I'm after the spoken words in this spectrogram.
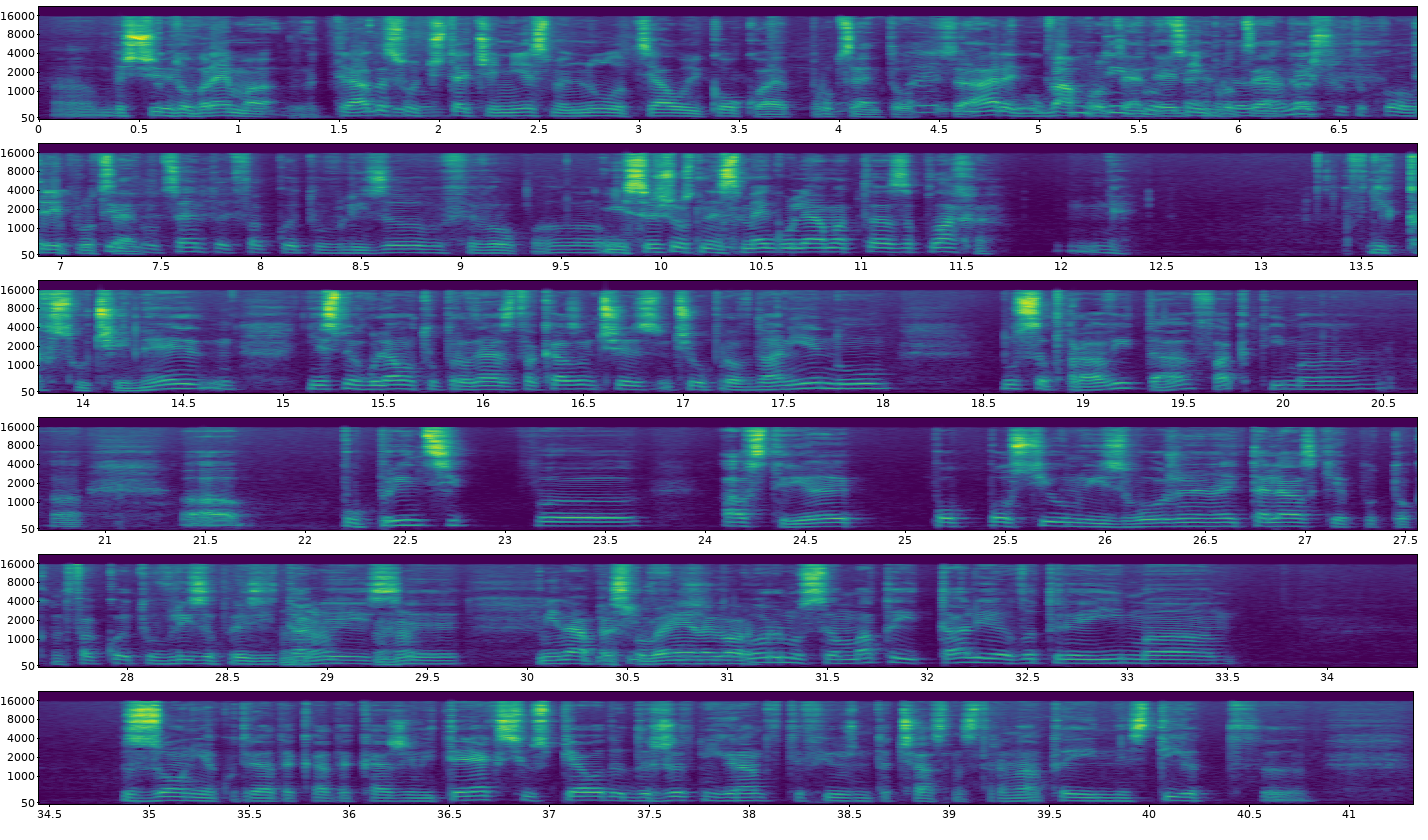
А, Беше... Добре, ма трябва да се отчете, че ние сме 0, и колко е процента от... Аре, 2%, 1%, Да, нещо такова. 3%. 3% е това, което влиза в Европа. И всъщност не сме голямата заплаха. Не. В никакъв случай не. Ние сме голямото оправдание, затова казвам, че, че е оправдание, но, но са прави, да, факт има. А, а, по принцип а, Австрия е по-силно изложена на италианския поток, на това, което влиза през Италия и се... Мина през Словения нагоре. но самата Италия вътре има зони, ако трябва така да кажем. И те някакси успяват да държат мигрантите в южната част на страната и не стигат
